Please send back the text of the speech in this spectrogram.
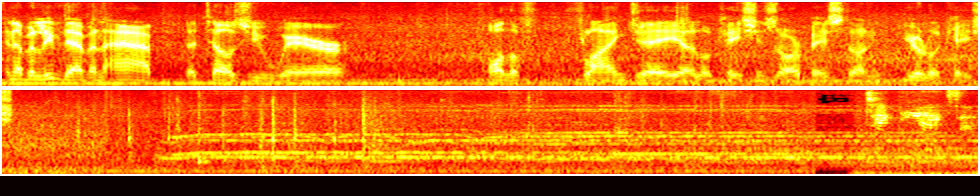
And I believe they have an app that tells you where all the Flying J uh, locations are based on your location. Take the exit.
